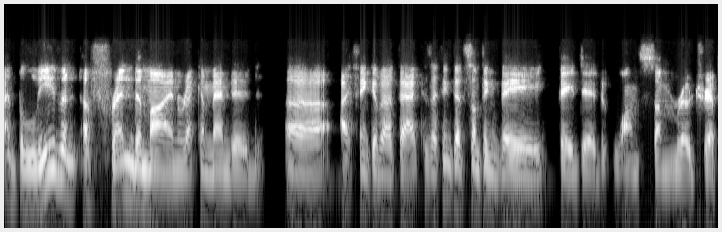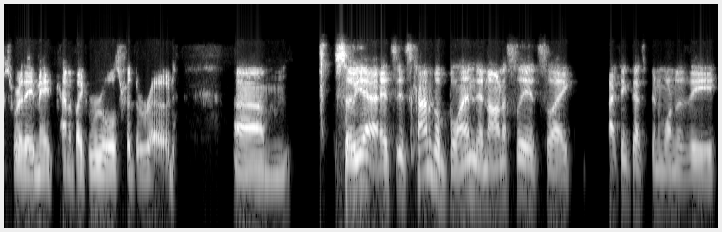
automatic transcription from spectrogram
I believe an, a friend of mine recommended uh, I think about that because I think that's something they they did on some road trips where they made kind of like rules for the road. Um, so yeah, it's it's kind of a blend, and honestly, it's like I think that's been one of the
